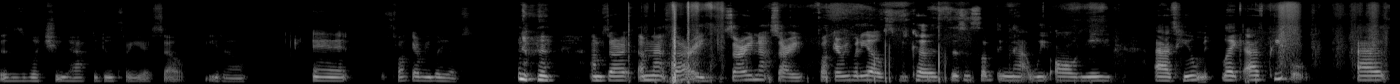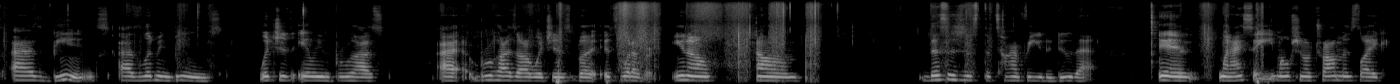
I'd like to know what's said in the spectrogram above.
This is what you have to do for yourself, you know and fuck everybody else. I'm sorry. I'm not sorry. Sorry, not sorry. Fuck everybody else because this is something that we all need as human, like as people, as as beings, as living beings, witches, aliens, brujas. I, brujas are witches, but it's whatever. You know, um, this is just the time for you to do that. And when I say emotional trauma, is like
